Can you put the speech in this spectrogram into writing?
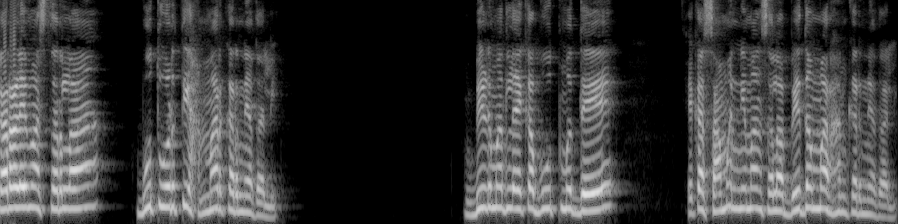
कराळे मास्तरला बूथवरती हाणमार करण्यात आली. बीडमधल्या एका बूथमध्ये एका सामान्य माणसाला बेदम मारहाण करण्यात आली.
